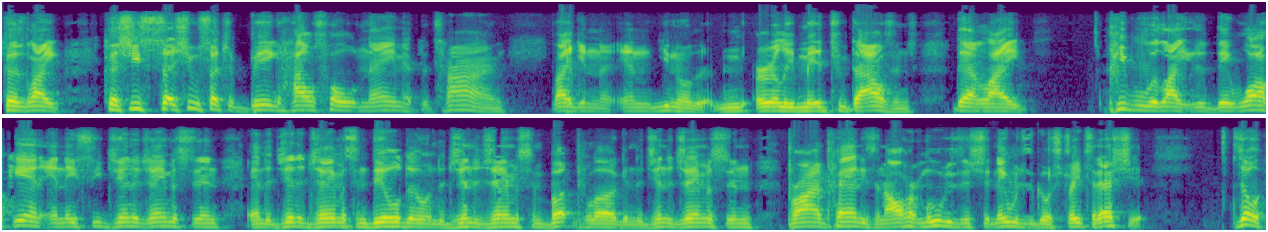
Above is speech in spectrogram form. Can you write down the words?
Cause like, cause she's such, she was such a big household name at the time, like in the in you know the early mid two thousands, that like people would like they walk in and they see Jenna Jameson and the Jenna Jameson dildo and the Jenna Jameson butt plug and the Jenna Jameson Brian panties and all her movies and shit. And they would just go straight to that shit. So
